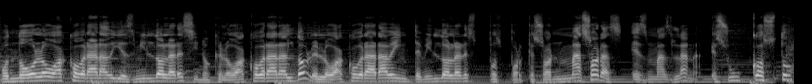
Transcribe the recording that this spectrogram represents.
pues no lo voy a cobrar a 10 mil dólares, sino que lo voy a cobrar al doble, lo voy a cobrar a 20 mil dólares, pues porque son más horas, es más lana. Es un costo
